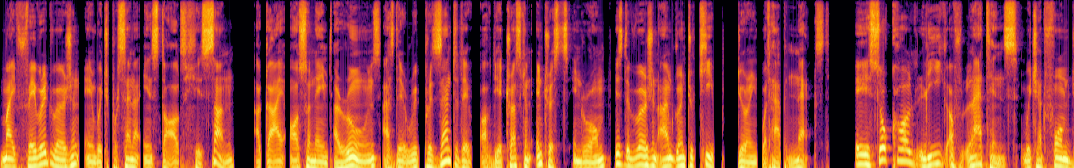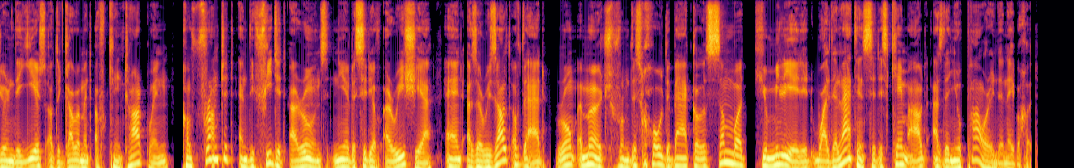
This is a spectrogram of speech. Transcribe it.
My favorite version, in which Porsenna installs his son, a guy also named Aruns, as the representative of the Etruscan interests in Rome, is the version I'm going to keep during what happened next. A so called League of Latins, which had formed during the years of the government of King Tarquin, confronted and defeated Aruns near the city of Aricia, and as a result of that, Rome emerged from this whole debacle somewhat humiliated, while the Latin cities came out as the new power in the neighborhood.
